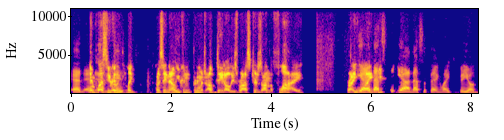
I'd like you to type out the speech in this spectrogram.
and and, and plus, and you really- can like I would say now you can pretty much update all these rosters on the fly, right? yeah like and that's you- yeah and that's the thing like you know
